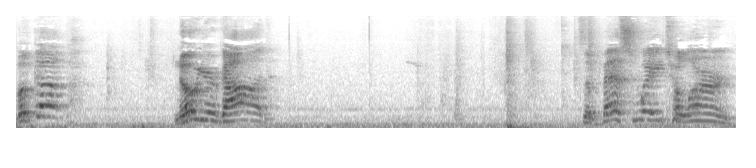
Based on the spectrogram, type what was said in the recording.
Look up. Know your God. It's the best way to learn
